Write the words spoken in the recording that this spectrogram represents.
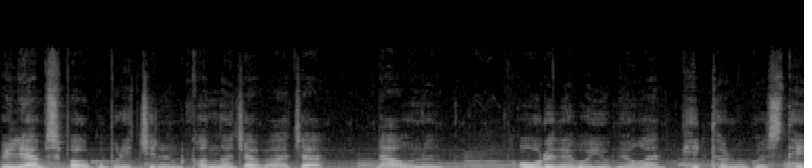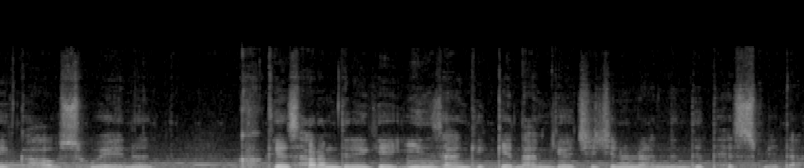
윌리엄스버그 브릿지는 건너자마자 나오는 오래되고 유명한 피터 루그 스테이크 하우스 외에는 크게 사람들에게 인상 깊게 남겨지지는 않는 듯 했습니다.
